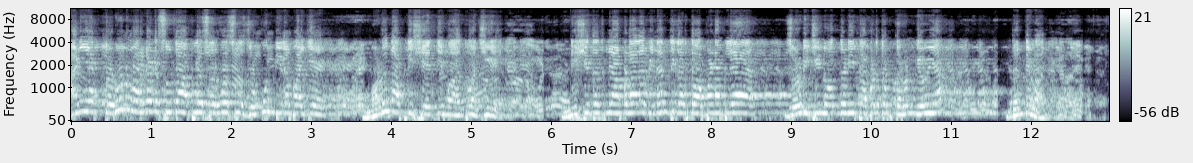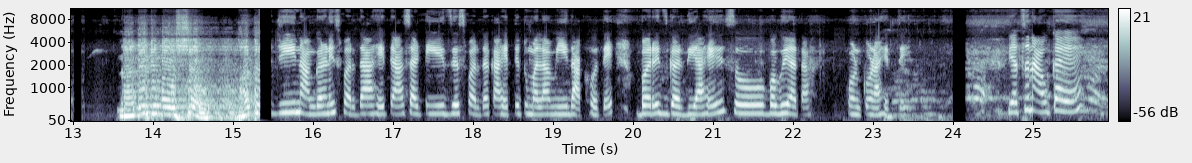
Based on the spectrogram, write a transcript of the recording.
आणि या तरुण वर्गाने सुद्धा आपलं सर्वस्व झोकून दिलं पाहिजे. म्हणून आपली शेती महत्वाची आहे. निश्चितच मी आपणाला विनंती करतो आपण आपल्या जोडीची नोंदणी ताबडतोब करून घेऊया. धन्यवाद. नांदेड महोत्सव. हा जी नांगरणी स्पर्धा आहे त्यासाठी जे स्पर्धक आहेत ते तुम्हाला मी दाखवते. बरेच गर्दी आहे सो बघूया आता कोण कोण आहेत ते. याचं नाव काय आहे?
